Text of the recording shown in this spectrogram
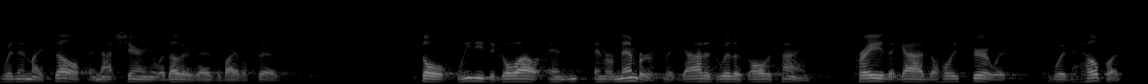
within myself and not sharing it with others, as the Bible says. So we need to go out and, and remember that God is with us all the time. Pray that God, the Holy Spirit, would, would help us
